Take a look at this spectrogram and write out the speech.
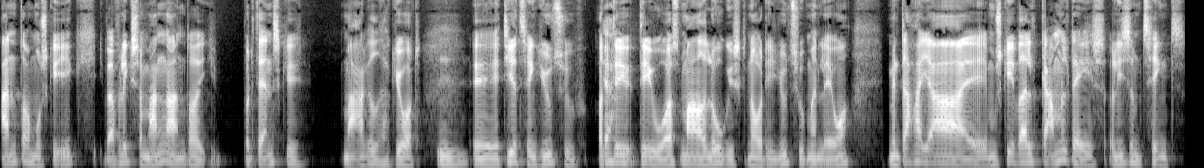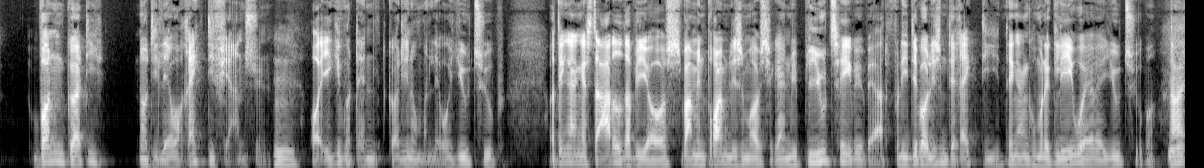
andre måske ikke, i hvert fald ikke så mange andre i, på det danske marked har gjort. Mm. Øh, de har tænkt YouTube, og Ja. ja. det, det er jo også meget logisk, når det er YouTube, man laver. Men der har jeg øh, måske været lidt gammeldags og ligesom tænkt, hvordan gør de, når de laver rigtig fjernsyn, mm. og ikke hvordan gør de, når man laver YouTube. Og dengang jeg startede, der vi også, var min drøm ligesom også, at jeg gerne ville blive tv-vært, fordi det var jo ligesom det rigtige. Dengang kunne man ikke leve af at være YouTuber. Nej.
